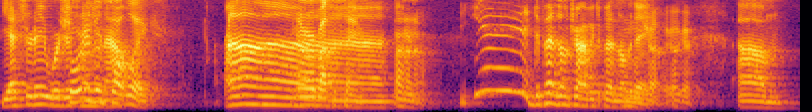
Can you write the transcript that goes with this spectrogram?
Yesterday, we're just Shorter than Salt out. Lake. Uh, They're about the same. I don't know. Yeah, it depends on traffic, depends on the day. Traffic. Okay. Um,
